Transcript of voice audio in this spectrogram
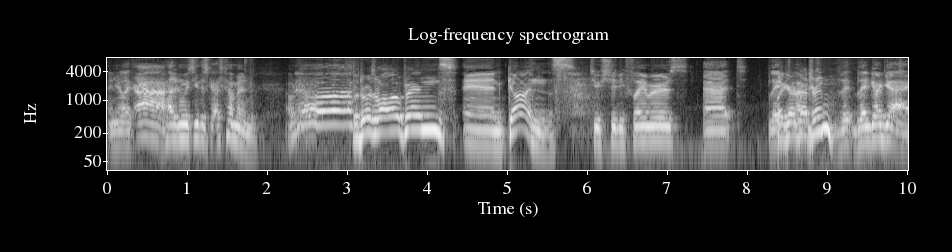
and you're like, ah, how didn't we see this guys coming? Oh no! The doors have all opened, and guns. Two shitty flamers at Blade, Blade Guard veteran? Bla- Blade Guard guy.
